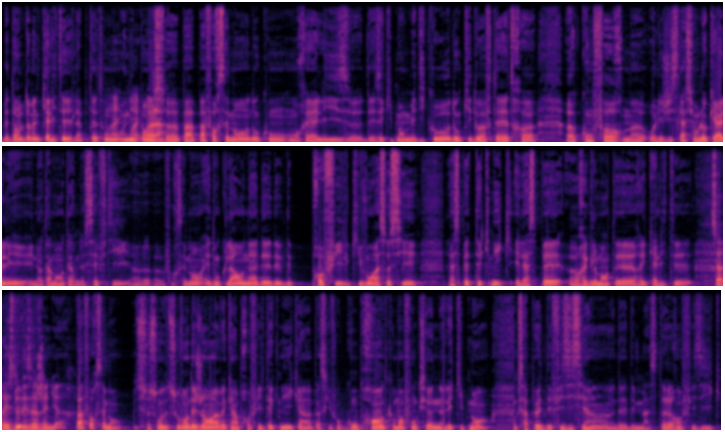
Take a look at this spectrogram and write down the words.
Mais dans le domaine qualité, là peut-être on Ouais, n'y ouais, pense voilà. euh, pas, pas forcément. Donc on, on réalise euh, des équipements médicaux, donc qui doivent être euh, conformes aux législations locales et, et notamment en termes de safety, euh, forcément. Et donc là on a des, des- des profils qui vont associer l'aspect technique et l'aspect euh, réglementaire et qualité. Ça reste De- des ingénieurs? Pas forcément. Ce sont souvent des gens avec un profil technique hein, parce qu'il faut comprendre comment fonctionne l'équipement. Donc ça peut être des physiciens, des, des masters en physique,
